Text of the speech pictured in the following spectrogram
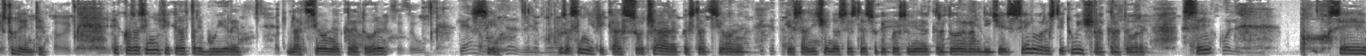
Studente, e cosa significa attribuire l'azione al creatore? Sì. Cosa significa associare questa azione che sta dicendo a se stesso che questo viene dal creatore? Rav dice se lo restituisce al creatore, se, se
